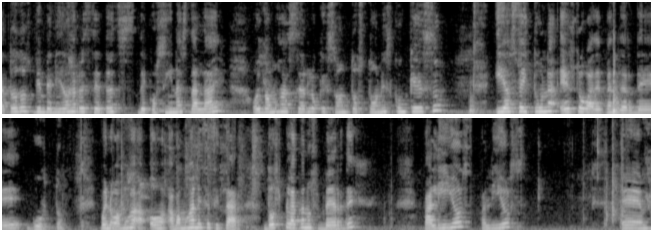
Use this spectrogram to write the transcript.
a todos, bienvenidos a Recetas de Cocinas Dalai. Hoy vamos a hacer lo que son tostones con queso y aceituna. Eso va a depender de gusto. Bueno, vamos a, vamos a necesitar dos plátanos verdes, palillos, palillos. Em,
